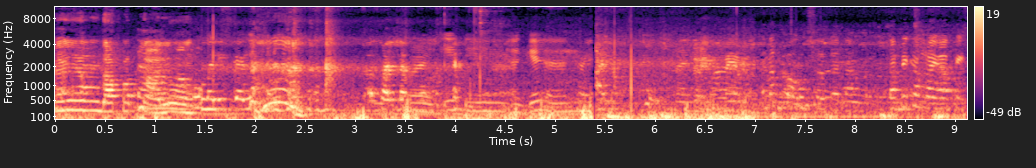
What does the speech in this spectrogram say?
Yan yung dapat na ano. We're eating again. Tabi ka kay ate,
